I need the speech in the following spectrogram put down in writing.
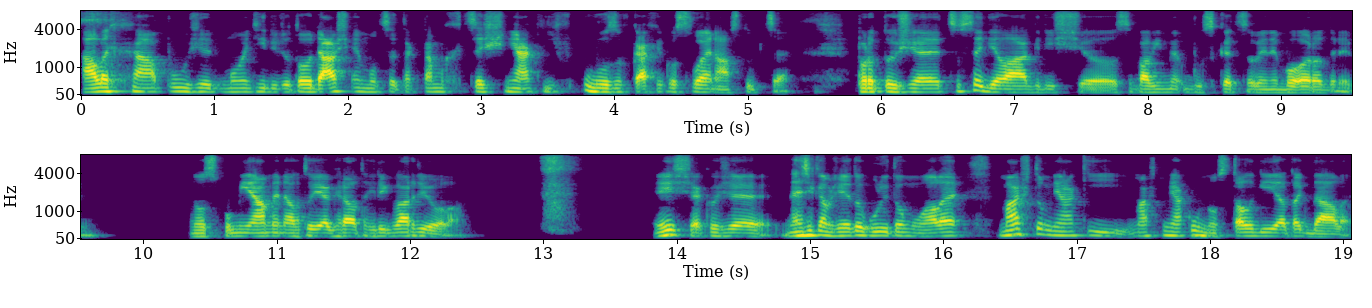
Ale chápu, že v momentě, kdy do toho dáš emoce, tak tam chceš nějaký v uvozovkách jako svoje nástupce. Protože co se dělá, když eh, se bavíme o Busquetsovi nebo o Rodrym? No vzpomínáme na to, jak hrál tehdy Guardiola. Víš, jakože, neříkám, že je to kvůli tomu, ale máš v tom, nějaký, máš v tom nějakou nostalgii a tak dále.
